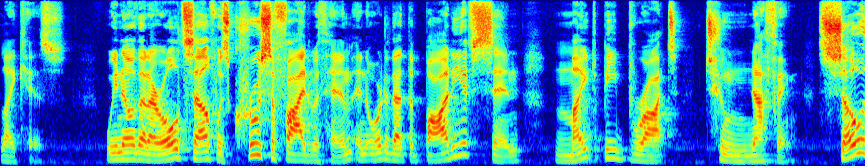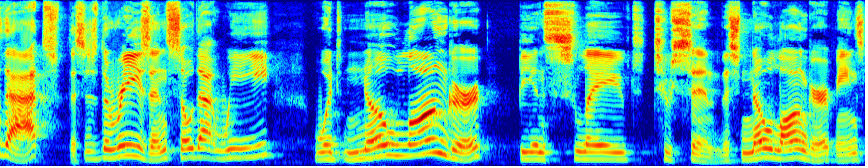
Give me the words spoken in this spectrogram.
like his. We know that our old self was crucified with him in order that the body of sin might be brought to nothing. So that, this is the reason, so that we would no longer be enslaved to sin. This no longer means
